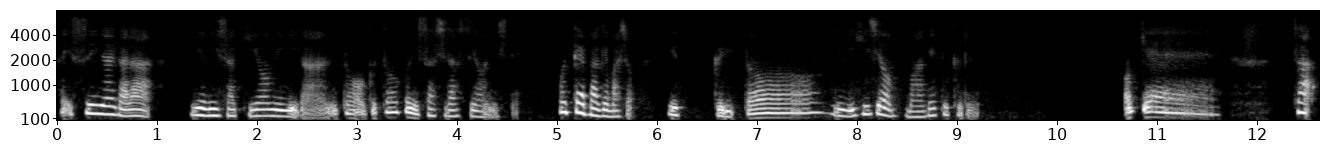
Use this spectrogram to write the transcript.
はい、吸いながら、指先を右側に遠く遠くに差し出すようにして、もう一回曲げましょう。ゆっくりと右肘を曲げてくる。OK! さあ、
